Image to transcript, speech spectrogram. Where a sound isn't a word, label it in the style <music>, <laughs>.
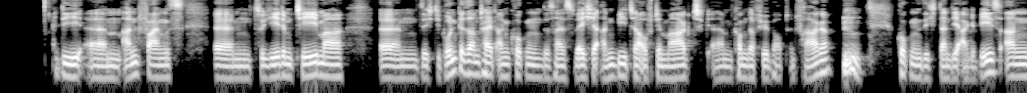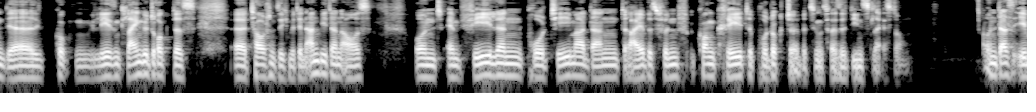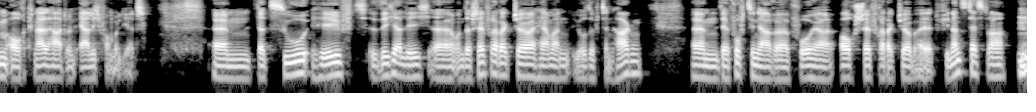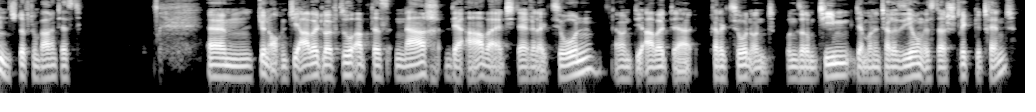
die ähm, anfangs ähm, zu jedem Thema ähm, sich die Grundgesamtheit angucken. Das heißt, welche Anbieter auf dem Markt ähm, kommen dafür überhaupt in Frage? <clears throat> gucken sich dann die AGBs an, der, gucken, lesen Kleingedrucktes, äh, tauschen sich mit den Anbietern aus und empfehlen pro Thema dann drei bis fünf konkrete Produkte beziehungsweise Dienstleistungen und das eben auch knallhart und ehrlich formuliert. Ähm, dazu hilft sicherlich äh, unser Chefredakteur Hermann Josef Ten Hagen, ähm, der 15 Jahre vorher auch Chefredakteur bei Finanztest war, <clears throat> Stiftung Warentest. Ähm, genau, und die Arbeit läuft so ab, dass nach der Arbeit der Redaktion und die Arbeit der Redaktion und unserem Team der Monetarisierung ist da strikt getrennt.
